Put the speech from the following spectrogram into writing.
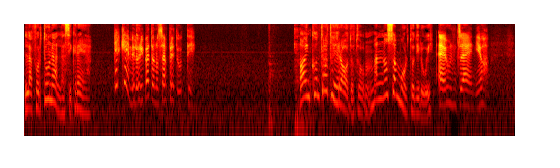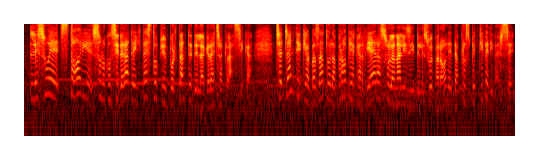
La fortuna la si crea. Perché me lo ripetono sempre tutti? Ho incontrato Erodoto, ma non so molto di lui. È un genio. Le sue storie sono considerate il testo più importante della Grecia classica. C'è gente che ha basato la propria carriera sull'analisi delle sue parole da prospettive diverse.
